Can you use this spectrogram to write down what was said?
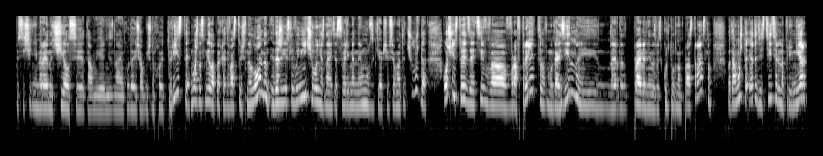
посещениями района Челси, там, я не знаю, куда еще обычно ходят туристы. Можно смело поехать в Восточный Лондон, и даже если вы ничего не знаете о современной музыке, вообще всем это чуждо, очень стоит зайти в, в Рафтрейд, в магазин, и, наверное, правильнее назвать культурным пространством, потому что это действительно действительно пример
